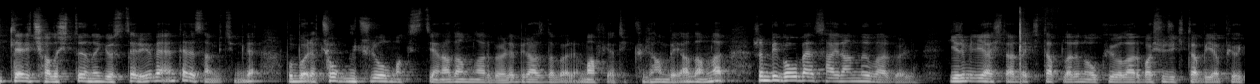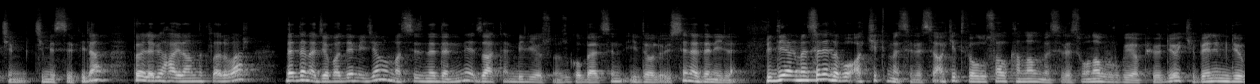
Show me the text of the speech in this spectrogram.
Hitler'i çalıştığını gösteriyor ve enteresan biçimde bu böyle çok güçlü olmak isteyen adamlar böyle biraz da böyle mafyatik Külhan Bey adamların bir Goebbels hayranlığı var böyle. 20'li yaşlarda kitaplarını okuyorlar, başucu kitabı yapıyor kim kimisi filan. Böyle bir hayranlıkları var. Neden acaba demeyeceğim ama siz nedenini zaten biliyorsunuz Goebbels'in ideolojisi nedeniyle. Bir diğer mesele de bu akit meselesi. Akit ve ulusal kanal meselesi ona vurgu yapıyor. Diyor ki benim diyor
